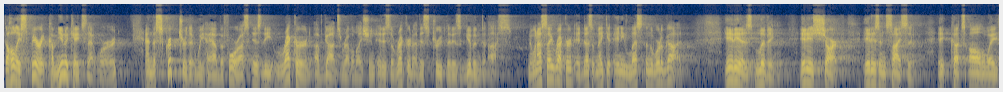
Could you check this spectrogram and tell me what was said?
The Holy Spirit communicates that word, and the scripture that we have before us is the record of God's revelation. It is the record of his truth that is given to us. Now, when I say record, it doesn't make it any less than the Word of God. It is living, it is sharp, it is incisive, it cuts all the way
